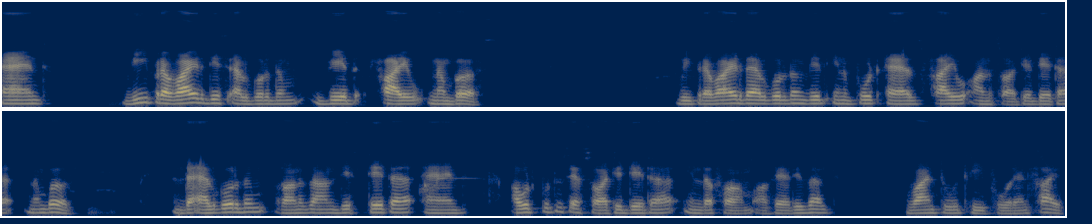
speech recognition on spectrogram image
and we provide this algorithm with five numbers. We provide the algorithm with input as five unsorted data numbers. The algorithm runs on this data and outputs a sorted data in the form of a result 1, 2, 3, 4 and 5.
